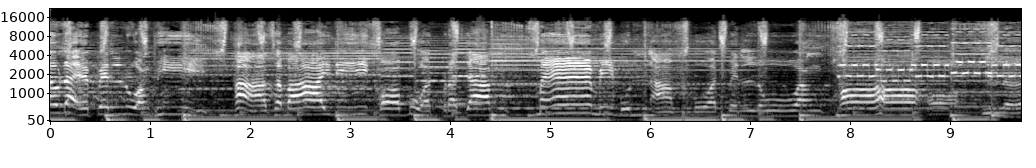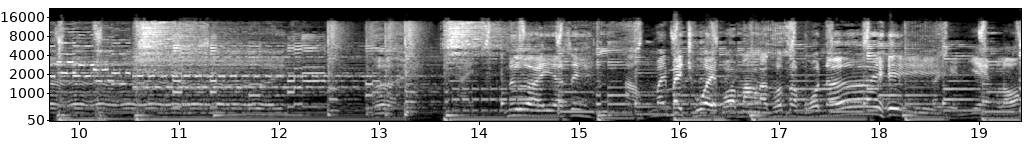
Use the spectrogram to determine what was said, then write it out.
วได้เป็นหลวงพี่ถ้าสบายดีขอบวชประจำ แม้มีบุญอ่ำบวชเป็นหลวงพ่อเลยเฮ้ยเหนื่อยอะสิไม่ไม่ช่วยพอมังละทศพลเอ้ยก็เห็น แย่งร้อง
